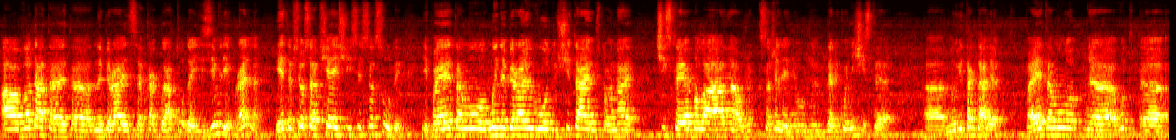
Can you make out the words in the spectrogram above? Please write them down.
а вода-то это набирается как бы оттуда, из земли, правильно? И это все сообщающиеся сосуды. И поэтому мы набираем воду, считаем, что она чистая была, а она уже, к сожалению, уже далеко не чистая, а, ну и так далее. Поэтому э, вот, э,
